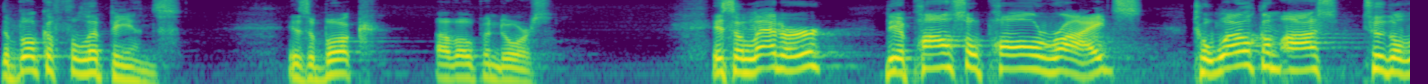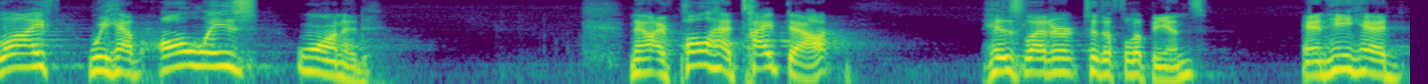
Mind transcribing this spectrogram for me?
The book of Philippians is a book of open doors. It's a letter the Apostle Paul writes to welcome us to the life we have always wanted. Now, if Paul had typed out his letter to the Philippians and he had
